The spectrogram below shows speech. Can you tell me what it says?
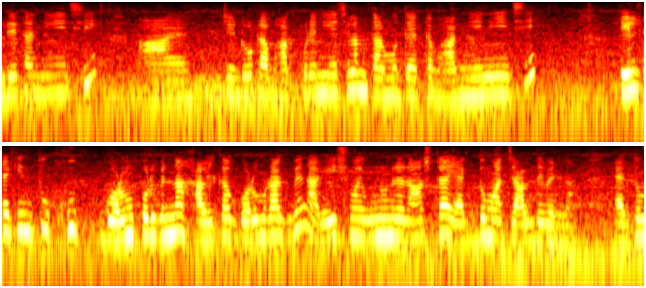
গ্রেটার নিয়েছি আর যে ডোটা ভাগ করে নিয়েছিলাম তার মধ্যে একটা ভাগ নিয়ে নিয়েছি। তেলটা কিন্তু খুব গরম করবেন না, হালকা গরম রাখবেন আর এই সময় উনুনের আঁচটা একদম আর জাল দেবেন না, একদম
